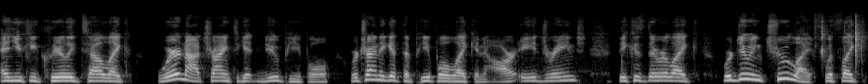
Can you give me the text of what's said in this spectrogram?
and you can clearly tell like we're not trying to get new people. We're trying to get the people like in our age range because they were like we're doing True Life with like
